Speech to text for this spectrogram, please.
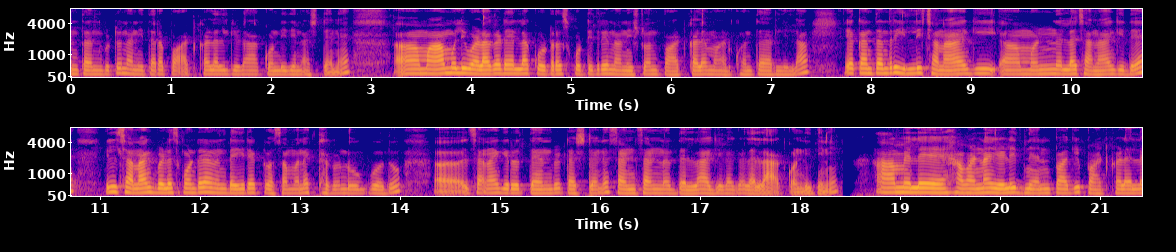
ಅಂತ ಅಂದ್ಬಿಟ್ಟು ನಾನು ಈ ಥರ ಪಾಟ್ಗಳಲ್ಲಿ ಗಿಡ ಹಾಕ್ಕೊಂಡಿದ್ದೀನಿ ಅಷ್ಟೇ ಮಾಮೂಲಿ ಒಳಗಡೆ ಎಲ್ಲ ಕೊಟ್ರಸ್ ಕೊಟ್ಟಿದ್ರೆ ನಾನು ಇಷ್ಟೊಂದು ಪಾಟ್ಗಳೇ ಮಾಡ್ಕೊತಾ ಇರಲಿಲ್ಲ. ಯಾಕಂತಂದರೆ ಇಲ್ಲಿ ಚೆನ್ನಾಗಿ ಮಣ್ಣೆಲ್ಲ ಚೆನ್ನಾಗಿದೆ. ಇಲ್ಲಿ ಚೆನ್ನಾಗಿ ಬೆಳೆಸ್ಕೊಂಡ್ರೆ ನಾನು ಡೈರೆಕ್ಟ್ ಹೊಸ ಮನೆಗೆ ತಗೊಂಡು ಹೋಗ್ಬೋದು. ಚೆನ್ನಾಗಿರುತ್ತೆ ಅಂದ್ಬಿಟ್ಟು ಅಷ್ಟೇ ಸಣ್ಣ ಸಣ್ಣದೆಲ್ಲ ಗಿಡಗಳೆಲ್ಲ ಹಾಕ್ಕೊಂಡಿದ್ದೀನಿ. ಆಮೇಲೆ ಅವಣ್ಣ ಹೇಳಿದ ನೆನಪಾಗಿ ಪಾಟ್ಗಳೆಲ್ಲ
